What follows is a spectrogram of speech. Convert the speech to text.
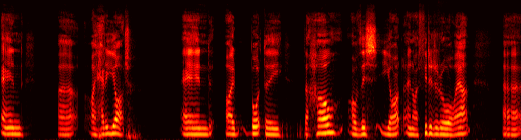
And uh, I had a yacht, and I bought the the hull of this yacht, and I fitted it all out. Uh,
